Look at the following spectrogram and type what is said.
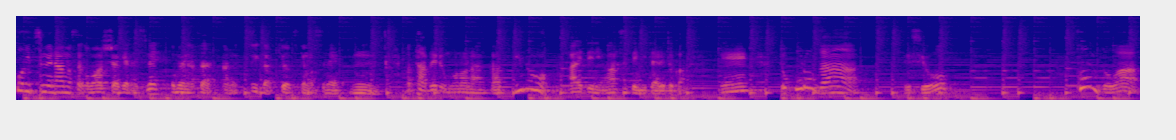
こういう爪の甘さが申し訳ないですね。ごめんなさい。あの追加気をつけますね、うん。まあ、食べるものなんかっていうのを相手に合わせてみたりとか、ね、ところがですよ。今度は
